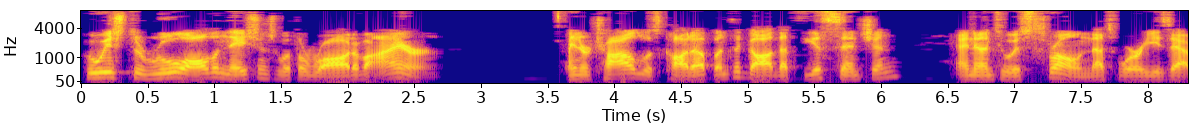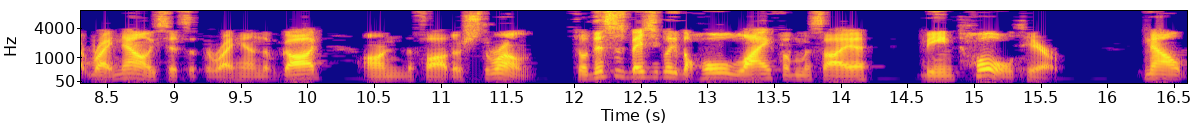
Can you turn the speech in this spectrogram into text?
who is to rule all the nations with a rod of iron. And her child was caught up unto God, that's the ascension, and unto his throne. That's where he's at right now. He sits at the right hand of God on the Father's throne. So this is basically the whole life of Messiah being told here. Now,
